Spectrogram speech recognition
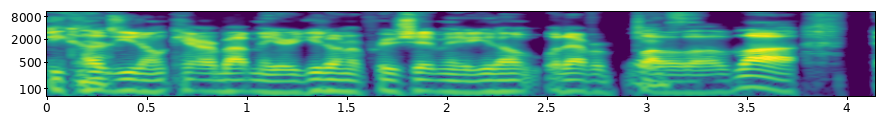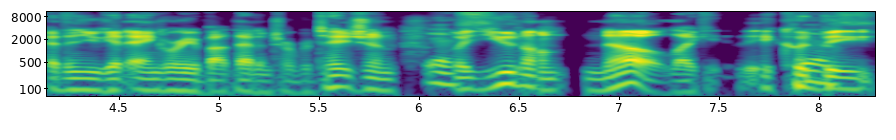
because Yeah. you don't care about me or you don't appreciate me or you don't whatever blah Yes. blah blah blah and then you get angry about that interpretation but you don't know like it could be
